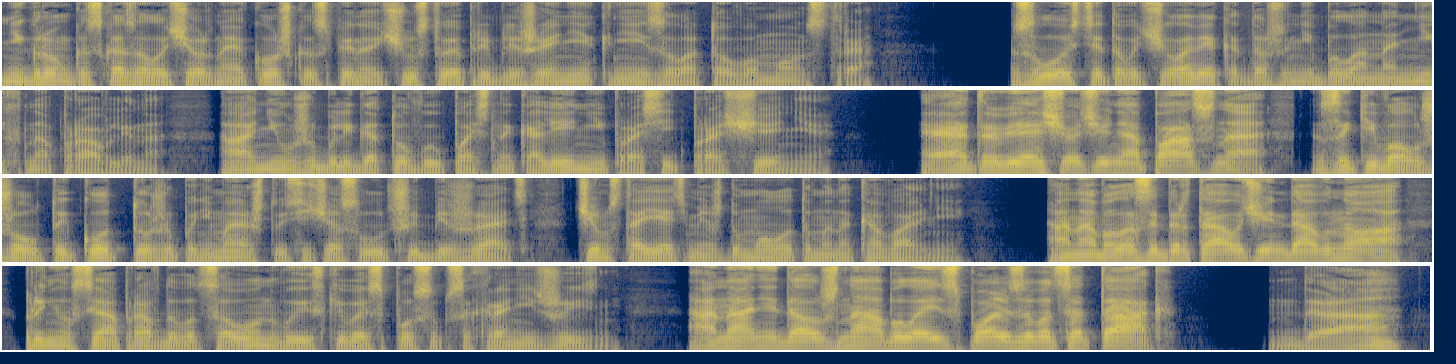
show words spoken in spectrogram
Негромко сказала черная кошка, спиной чувствуя приближение к ней золотого монстра. Злость этого человека даже не была на них направлена, а они уже были готовы упасть на колени и просить прощения. «Эта вещь очень опасна!» — закивал желтый кот, тоже понимая, что сейчас лучше бежать, чем стоять между молотом и наковальней. «Она была заперта очень давно!» — принялся оправдываться он, выискивая способ сохранить жизнь. «Она не должна была использоваться так!» «Да?» —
